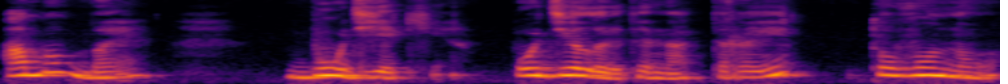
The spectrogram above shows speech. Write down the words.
або Б будь-яке поділити на 3, то воно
